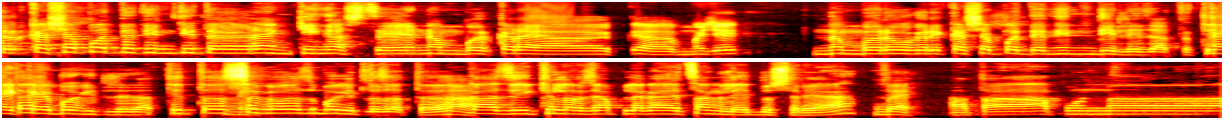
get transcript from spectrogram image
तर कशा पद्धतीने तिथं रँकिंग असते नंबर करा क- म्हणजे नंबर वगैरे कशा पद्धतीने दिले जातात? काय तिथं- काय बघितलं जातं? तिथं सगळंच बघितलं जातं. हा. काजी खिल्लारच्या आपल्या काय चांगल्या आहेत दुसऱ्या. बर. आता आपण अं,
